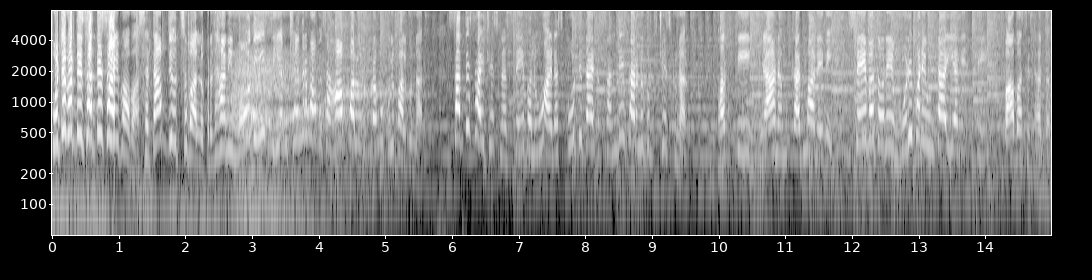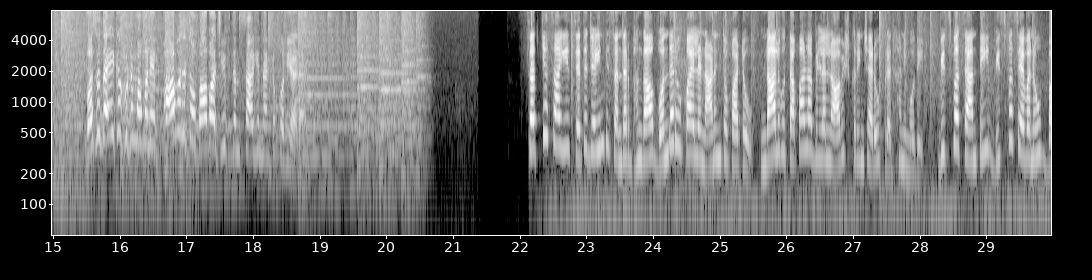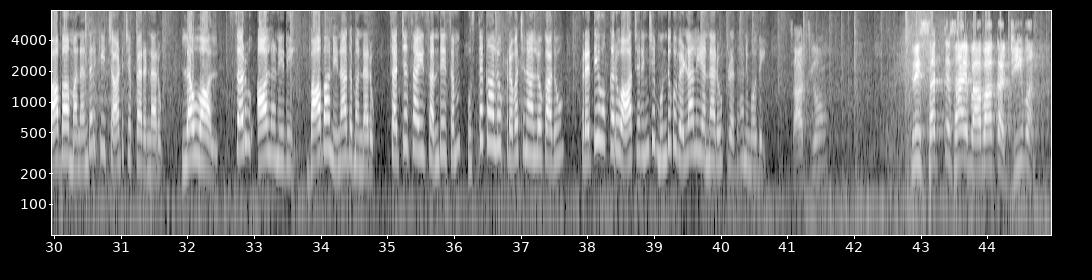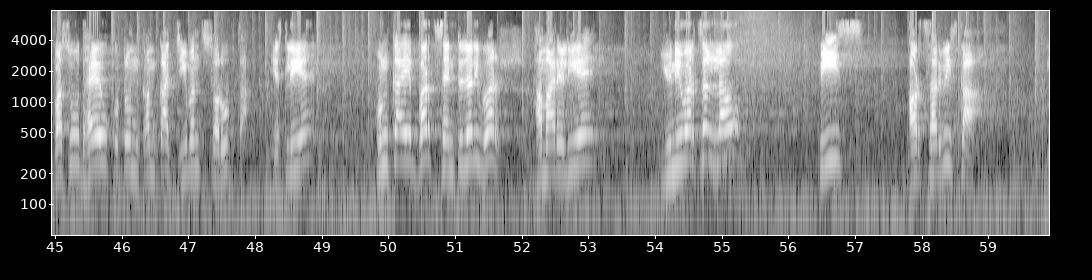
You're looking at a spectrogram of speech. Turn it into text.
పుట్టపర్తి సత్యసాయి బాబా శతాబ్ది ఉత్సవాల్లో ప్రధాని మోదీ సీఎం చంద్రబాబు సహా పలువురు ప్రముఖులు పాల్గొన్నారు. సత్యసాయి చేసిన సేవలు ఆయన స్ఫూర్తిదాయక సందేశాలను గుర్తు చేసుకున్నారు. భక్తి జ్ఞానం కర్మ అనేవి సేవతోనే ముడిపడి ఉంటాయి అనేది బాబా సిద్ధాంతం. వసుదైక కుటుంబం అనే భావనతో బాబా జీవితం సాగిందంటూ కొనియాడారు. సత్యసాయి శత జయంతి సందర్భంగా వంద రూపాయల నాణ్యంతో పాటు నాలుగు తపాలా బిళ్లలను ఆవిష్కరించారు ప్రధాని మోదీ విశ్వశాంతి విశ్వసేవను బాబా మనందరికీ చాటి చెప్పారన్నారు లవ్ ఆల్ సర్వ్ ఆల్ అనేది బాబా నినాదమన్నారు సత్యసాయి సందేశం పుస్తకాలు ప్రవచనాల్లో కాదు ప్రతి ఒక్కరూ ఆచరించి ముందుకు వెళ్లాలి అన్నారు ప్రధాని మోదీ साथियों श्री सत्य साई बाबा का जीवन वसुधैव कुटुंबकम का जीवन स्वरूप था इसलिए उनका ये बर्थ सेंटिनरी वर्ष हमारे लिए यूनिवर्सल लव पीस और सर्विस का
